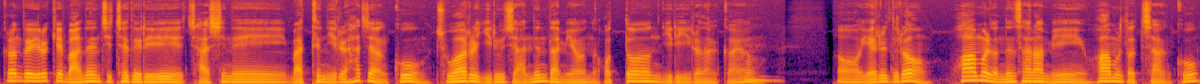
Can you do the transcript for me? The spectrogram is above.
그런데 이렇게 많은 지체들이 자신의 맡은 일을 하지 않고 조화를 이루지 않는다면 어떤 일이 일어날까요? 음. 어, 예를 들어 화음을 넣는 사람이 화음을 넣지 않고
